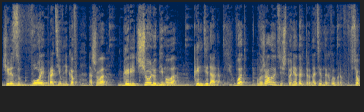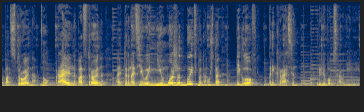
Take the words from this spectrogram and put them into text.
через вой противников нашего горячо любимого кандидата. Вот вы жалуетесь, что нет альтернативных выборов. Все подстроено. Ну, правильно, подстроено. Альтернативы не может быть, потому что Беглов прекрасен при любом сравнении.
